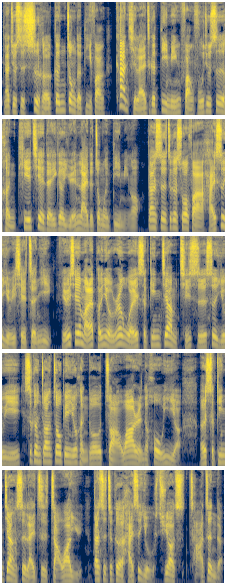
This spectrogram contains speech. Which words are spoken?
那就是适合耕种的地方。看起来这个地名仿佛就是很贴切的一个原来的中文地名哦。但是这个说法还是有一些争议。有一些马来朋友认为 skin jam 其实是由于四根庄周边有很多爪哇人的后裔哦，而 skin jam 是来自爪哇语，但是这个还是有需要查证的。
